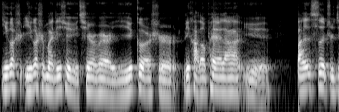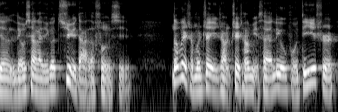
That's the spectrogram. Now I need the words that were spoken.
一个是一个是麦迪逊与齐尔维尔，一个是里卡多佩雷拉与巴恩斯之间留下了一个巨大的缝隙。那为什么这一场这场比赛利物浦第一是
